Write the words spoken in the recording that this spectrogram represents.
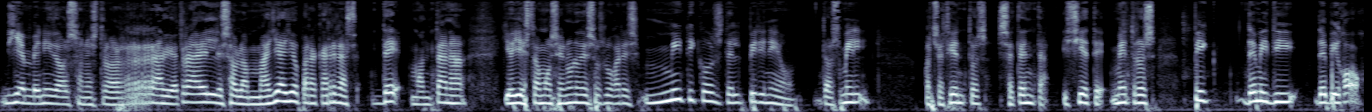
Bienvenidos a nuestro Radio Trail. Les habla Mayayo para carreras de Montana y hoy estamos en uno de esos lugares míticos del Pirineo, 2877 metros, Pic de Midi de Bigorre,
